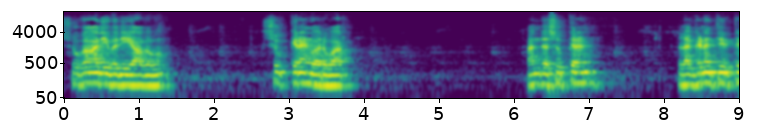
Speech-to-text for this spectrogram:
சுகாதிபதியாகவும் சுக்கிரன் வருவார். அந்த சுக்கிரன் லக்னத்திற்கு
